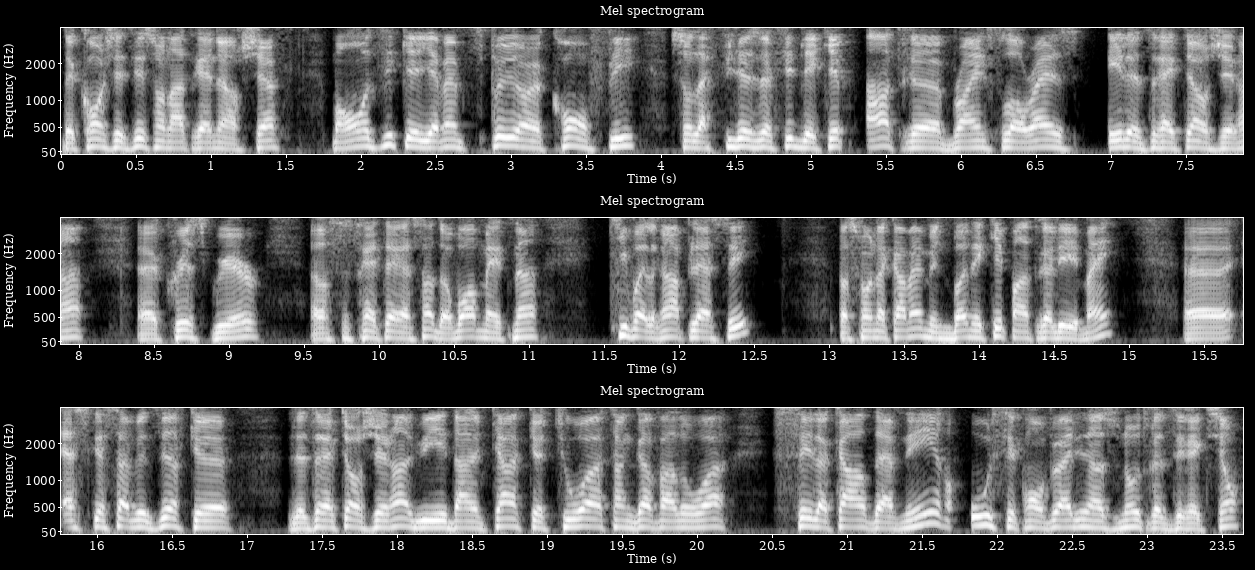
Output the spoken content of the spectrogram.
de congédier son entraîneur-chef. Bon, on dit qu'il y avait un petit peu un conflit sur la philosophie de l'équipe entre euh, Brian Flores et le directeur gérant, euh, Chris Greer. Alors, ce serait intéressant de voir maintenant qui va le remplacer, parce qu'on a quand même une bonne équipe entre les mains. Euh, est-ce que ça veut dire que le directeur gérant, lui, est dans le camp que toi, Tanga Valois, c'est le quart d'avenir ou c'est qu'on veut aller dans une autre direction?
